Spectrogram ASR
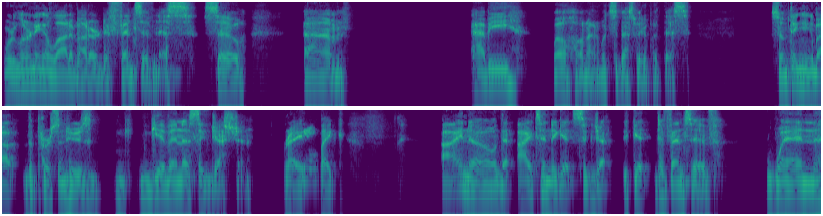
we're learning a lot about our defensiveness. So, um, Abby, well, hold on. What's the best way to put this? So I'm thinking about the person who's g- given a suggestion, right? Okay. Like I know that I tend to get suggest get defensive when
